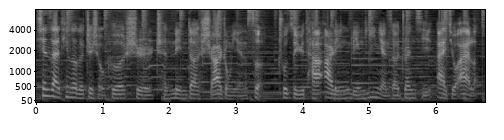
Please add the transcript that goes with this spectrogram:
现在听到的这首歌是陈琳的《十二种颜色》，出自于他二零零一年的专辑《爱就爱了》。《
